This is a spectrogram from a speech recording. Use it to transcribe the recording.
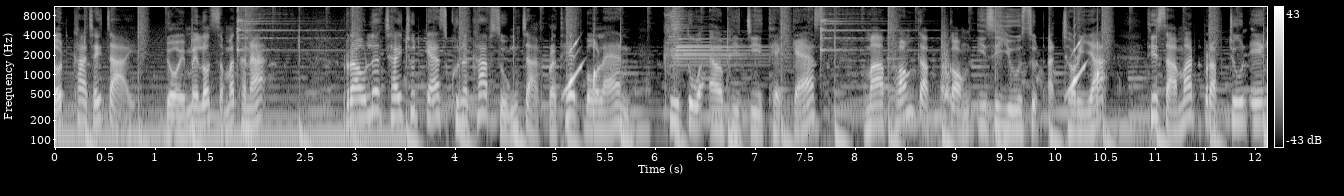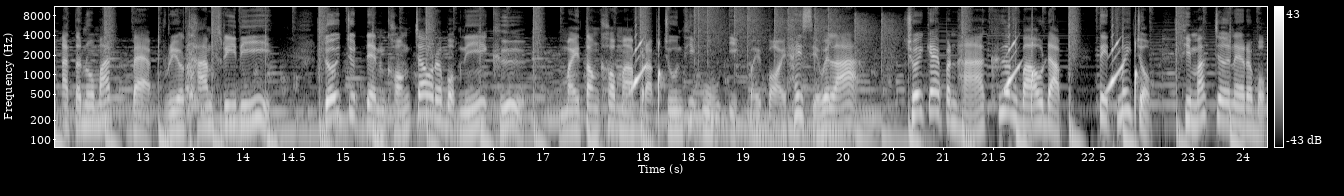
ลดค่าใช้จ่าย โดยไม่ลดสมรรถนะ เราเลือกใช้ชุดแก๊สคุณภาพสูงจากประเทศโบแลนด์ คือตัว LPG Tech Gas มาพร้อมกับกล่อง ECU สุดอัจฉริยะ ที่สามารถปรับจูนเองอัตโนมัติแบบ Real Time 3D โดยจุดเด่นของเจ้าระบบนี้คือ ไม่ต้องเข้ามาปรับจูนที่อู่อีกบ่อยๆ ให้เสียเวลา ช่วยแก้ปัญหาเครื่องเบาดับ ติดไม่จบที่มักเจอในระบบ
